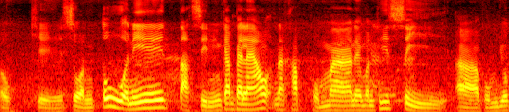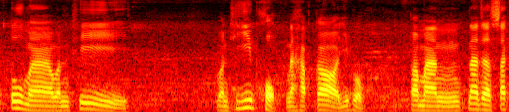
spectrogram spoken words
โอเค ส่วนตู้อันนี้ตัดสินกันไปแล้วนะครับ ผมมาในวันที่4อ่าผมยกตู้มาวันที่วันที่ 26 นะครับ ก็ 26 ประมาณน่าจะสัก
